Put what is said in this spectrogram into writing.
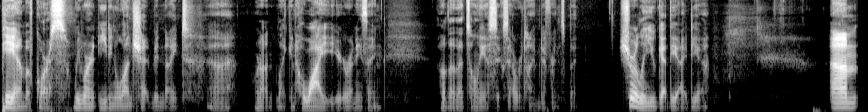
p.m. Of course. We weren't eating lunch at midnight. Uh, we're not like in Hawaii or anything. Although that's only a six-hour time difference, but surely you get the idea. Um,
